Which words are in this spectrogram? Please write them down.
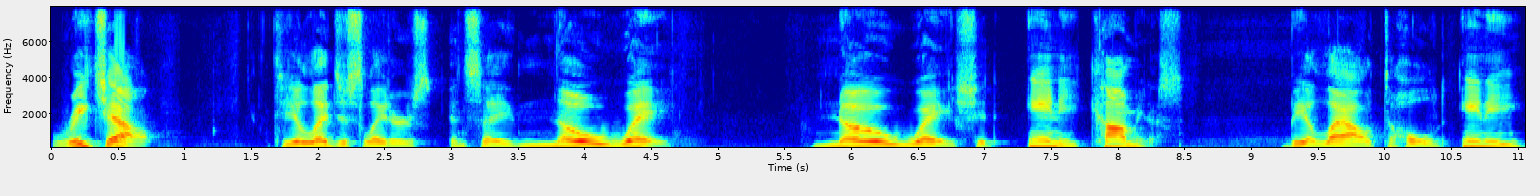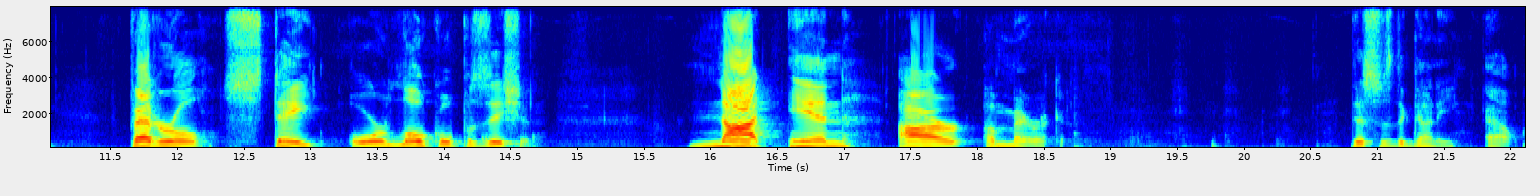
reach out to your legislators and say, no way, no way should any communist be allowed to hold any federal, state, or local position. Not in our America. This is the gunny out.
